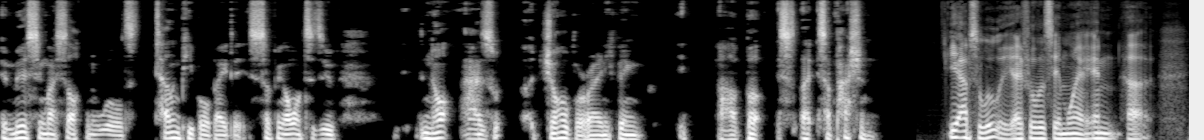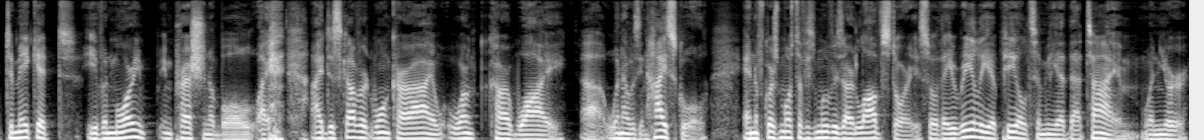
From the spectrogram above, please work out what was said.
immersing myself in the world, telling people about it. It's something I want to do, not as a job or anything, uh, but it's, it's a passion. Yeah, absolutely. I feel the same way. And uh, to make it even more impressionable, I, I discovered Wong Kar Wai, Wong Kar Wai uh, when I was in high school, and of course, most of his movies are love stories, so they really appealed to me at that time when you're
